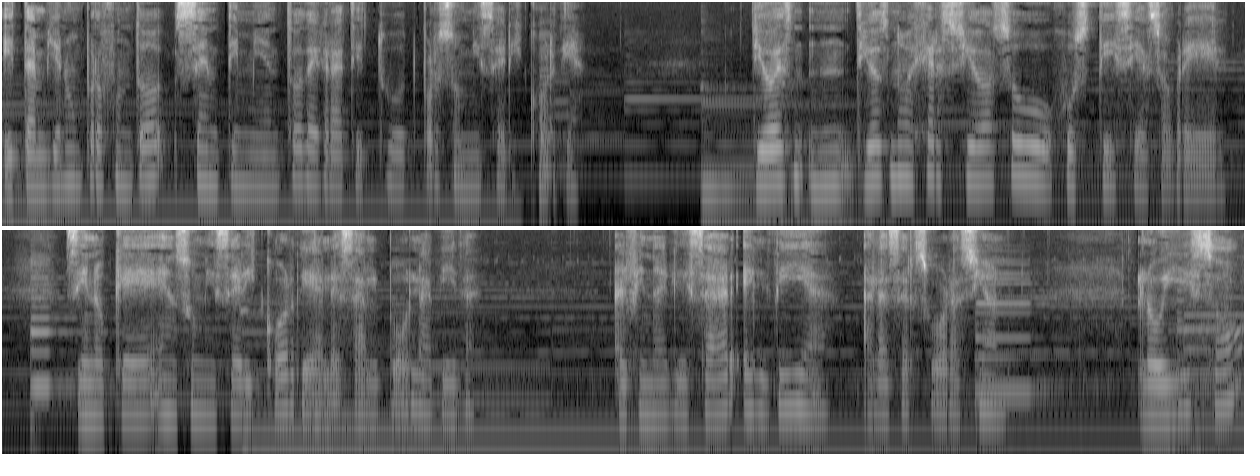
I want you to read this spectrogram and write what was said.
y también un profundo sentimiento de gratitud por su misericordia. Dios, Dios no ejerció su justicia sobre él, sino que en su misericordia le salvó la vida al finalizar el día, al hacer su oración, lo hizo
